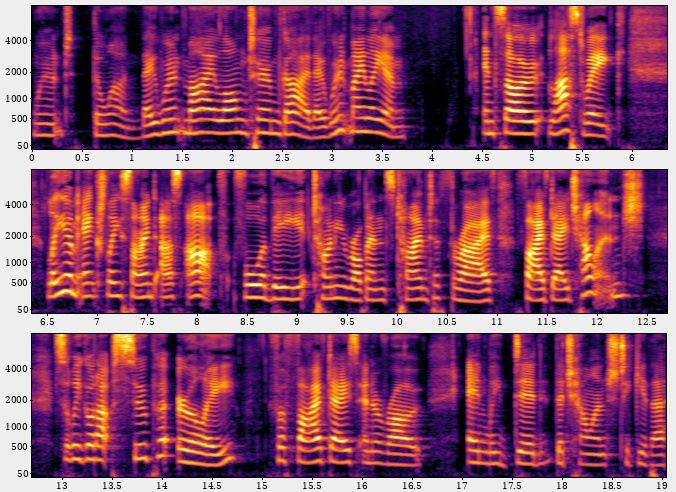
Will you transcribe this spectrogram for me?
weren't the one. They weren't my long term guy, they weren't my Liam. And so last week, Liam actually signed us up for the Tony Robbins Time to Thrive five day challenge. So we got up super early for five days in a row and we did the challenge together.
